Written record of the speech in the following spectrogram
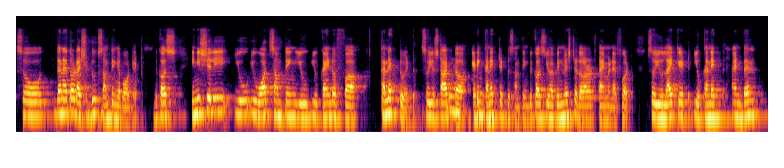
So then i thought i should do something about it. Because initially you you watch something you you kind of uh, connect to it. So you start yeah. uh, getting connected to something because you have invested a lot of time and effort. So you like it you connect. And then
